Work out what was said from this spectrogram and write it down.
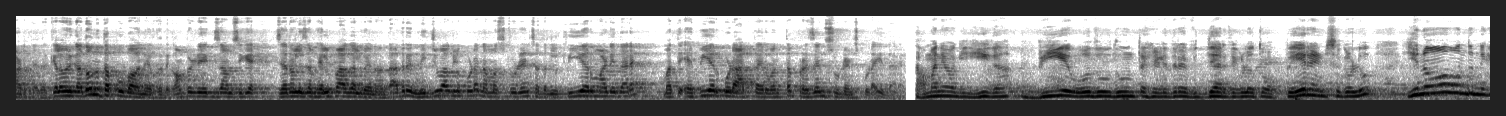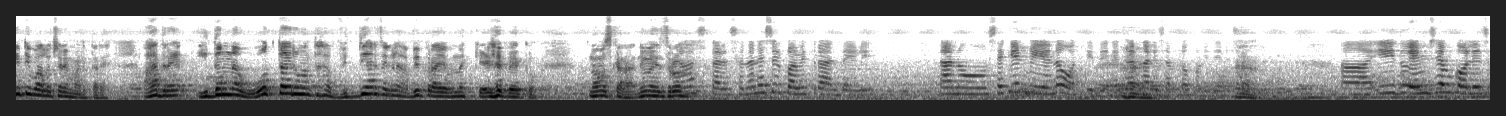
ಮಾಡ್ತಾ ಇದ್ದಾರೆ. ಕೆಲವರಿಗೆ ಅದೊಂದು ತಪ್ಪು ಭಾವನೆ ಇರ್ತದೆ. ಕಾಂಪಿಟೇಟಿವ್ ಎಕ್ಸಾಮ್ಸ್ಗೆ ಜರ್ನಲಿಸಮ್ ಹೆಲ್ಪ್ ಆಗಲ್ವೇನೋ ಅಂತ. ಆದರೆ ನಿಜವಾಗ್ಲೂ ಕೂಡ ನಮ್ಮ ಸ್ಟೂಡೆಂಟ್ಸ್ ಅದರಲ್ಲಿ ಕ್ಲಿಯರ್ ಮಾಡಿದ್ದಾರೆ ಮತ್ತು ಎಪಿಯರ್ ಕೂಡ ಆಗ್ತಾ ಇರುವಂಥ ಪ್ರೆಸೆಂಟ್ ಸ್ಟೂಡೆಂಟ್ಸ್ ಕೂಡ ಇದ್ದಾರೆ. ಸಾಮಾನ್ಯವಾಗಿ ಈಗ ಬಿ ಎ ಓದುವುದು ಅಂತ ಹೇಳಿದರೆ ವಿದ್ಯಾರ್ಥಿಗಳು ಅಥವಾ ಪೇರೆಂಟ್ಸ್ಗಳು ಏನೋ ಒಂದು ನೆಗೆಟಿವ್ ಆಲೋಚನೆ ಮಾಡ್ತಾರೆ. ಆದರೆ ಇದನ್ನು ಓದ್ತಾ ಇರುವಂತಹ ವಿದ್ಯಾರ್ಥಿಗಳ ಅಭಿಪ್ರಾಯವನ್ನು ಕೇಳಬೇಕು. ನಮಸ್ಕಾರ ನಿಮ್ಮ ಹೆಸರು? ನಮಸ್ಕಾರ ಸರ್ ನನ್ನ ಹೆಸರು ಪವಿತ್ರ ಅಂತ ಹೇಳಿ. ನಾನು ಸೆಕೆಂಡ್ ಬಿ ಎನ ಓದ್ತಿದ್ದೇನೆ ಜರ್ನಲಿಸಮ್ ತಗೊಂಡಿದ್ದೇನೆ. ಸರ್. ಇದು ಎಂ ಜಿ ಎಂ ಕಾಲೇಜ್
